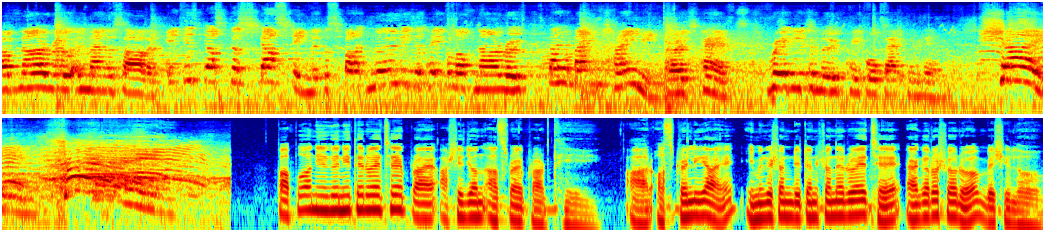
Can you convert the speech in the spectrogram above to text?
Of Nauru and Manus Island. It is just disgusting that despite moving the people of Nauru, they are maintaining those camps, ready to move people back in them. Shame! Shame! Papua নিউগিনিতে রয়েছে প্রায় আশি জন আশ্রয় প্রার্থী আর অস্ট্রেলিয়ায় ইমিগ্রেশন ডিটেনশনে রয়েছে এগারোশোরও বেশি লোক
